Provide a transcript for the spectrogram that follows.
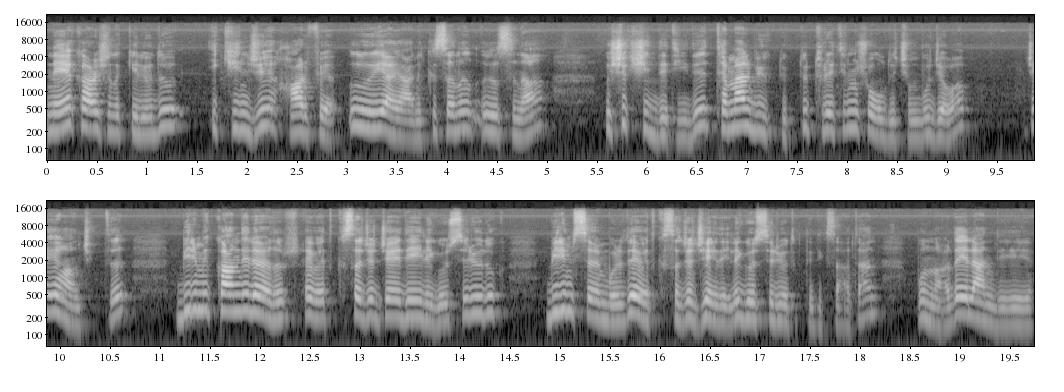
neye karşılık geliyordu? İkinci harfi I'ya yani kısanın I'sına ışık şiddetiydi. Temel büyüklüktü. Türetilmiş olduğu için bu cevap Ceyhan çıktı. Birimi kandeladır. Evet kısaca CD ile gösteriyorduk. Birim sembolü de evet kısaca CD ile gösteriyorduk dedik zaten. Bunlar da elendi.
